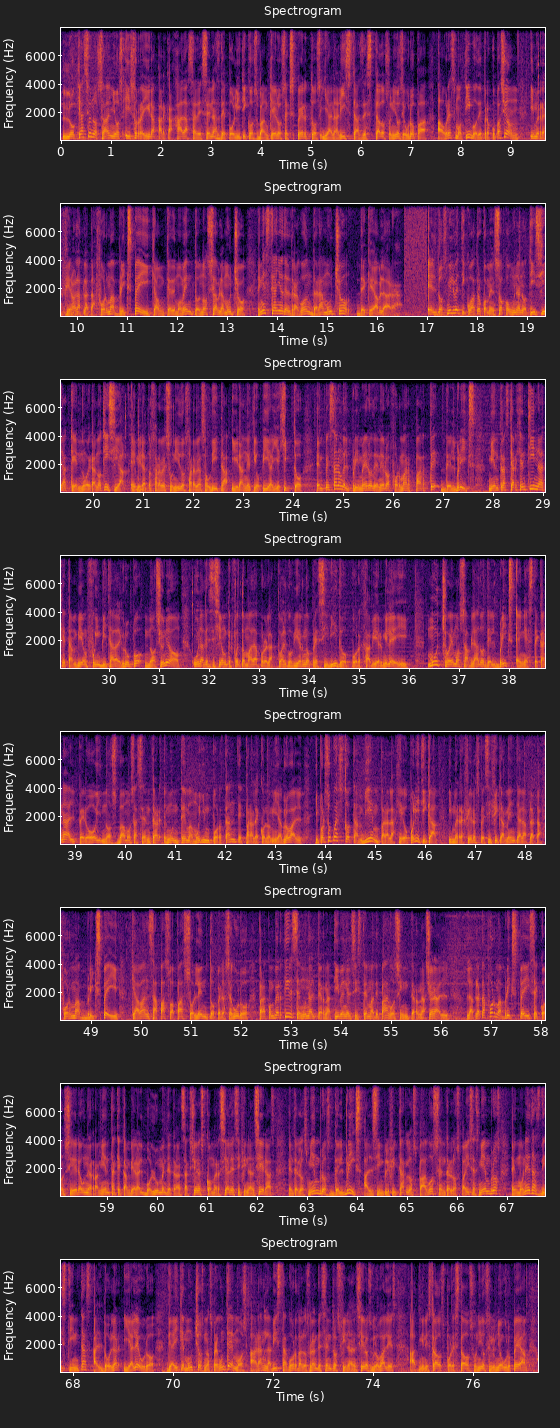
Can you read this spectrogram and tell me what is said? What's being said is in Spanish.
Lo que hace unos años hizo reír a carcajadas a decenas de políticos, banqueros, expertos y analistas de Estados Unidos y Europa, ahora es motivo de preocupación, y me refiero a la plataforma BRICS-Pay, que aunque de momento no se habla mucho, en este año del dragón dará mucho de qué hablar. El 2024 comenzó con una noticia que no era noticia. Emiratos Árabes Unidos, Arabia Saudita, Irán, Etiopía y Egipto empezaron el primero de enero a formar parte del BRICS, mientras que Argentina, que también fue invitada al grupo, no se unió, una decisión que fue tomada por el actual gobierno presidido por Javier Milei. Mucho hemos hablado del BRICS en este canal, pero hoy nos vamos a centrar en un tema muy importante para la economía global y por supuesto también para la geopolítica, y me refiero específicamente a la plataforma BRICS-Pay, que avanza paso a paso, lento pero seguro, para convertirse en una alternativa en el sistema de pagos internacional. La plataforma BRICS-Pay se considera una herramienta que cambiará el volumen de transacciones comerciales y financieras entre los miembros del BRICS al simplificar los pagos entre los países miembros en monedas distintas al dólar y al euro. De ahí que muchos nos preguntemos, ¿harán la vista gorda los grandes centros financieros globales administrados por Estados Unidos y la Unión Europea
